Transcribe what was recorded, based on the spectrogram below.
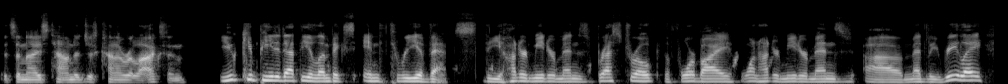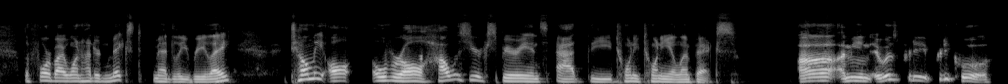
it's a nice town to just kind of relax in. You competed at the Olympics in three events: the 100 meter men's breaststroke, the 4x100 meter men's uh, medley relay, the 4x100 mixed medley relay. Tell me all overall, how was your experience at the 2020 Olympics? Uh, I mean, it was pretty pretty cool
